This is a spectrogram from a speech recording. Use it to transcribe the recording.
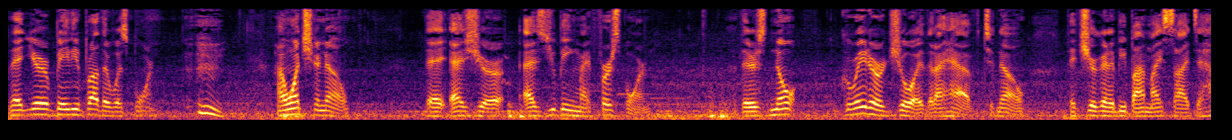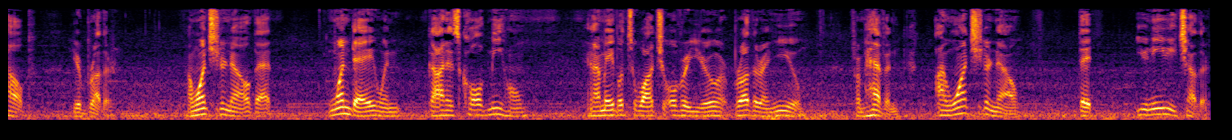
that your baby brother was born. I want you to know that as your as you being my firstborn, there's no greater joy that I have to know that you're going to be by my side to help your brother. I want you to know that one day when God has called me home and I'm able to watch over your brother and you from heaven, I want you to know that you need each other,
